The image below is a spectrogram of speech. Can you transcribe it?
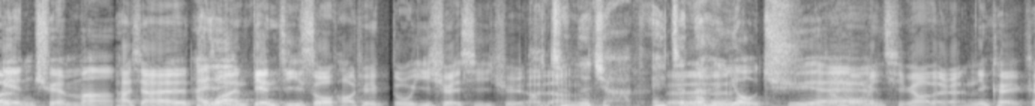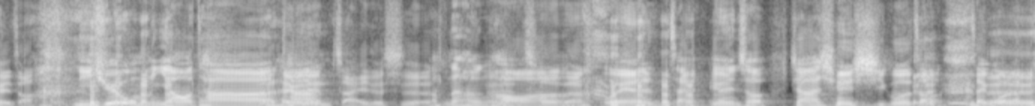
链圈吗？他现在读完电机所，跑去读医学系去了，真的假的？哎、对真的很有趣哎、莫名其妙的人，你可以可以找他，你觉得我们邀他，他有点宅就是了、那很好啊，我也很宅，有点臭，叫他先洗过澡再过来。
